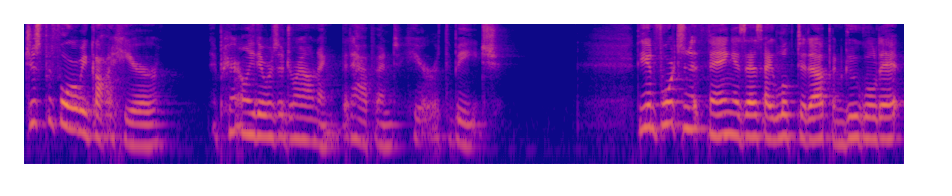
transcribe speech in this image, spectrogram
Just before we got here, apparently there was a drowning that happened here at the beach. The unfortunate thing is, as I looked it up and Googled it,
